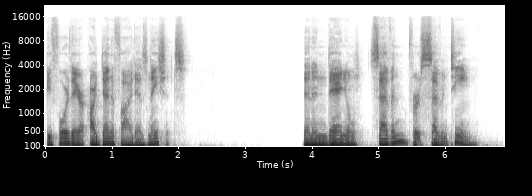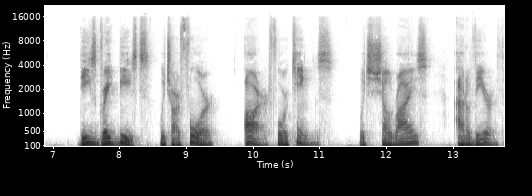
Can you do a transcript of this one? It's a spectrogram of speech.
before they are identified as nations. Then in Daniel 7, verse 17, these great beasts, which are four, are four kings, which shall rise out of the earth.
